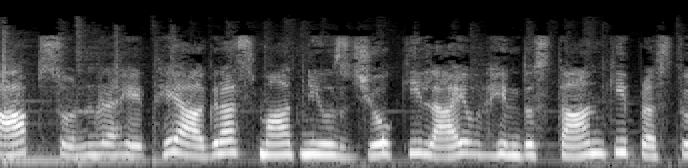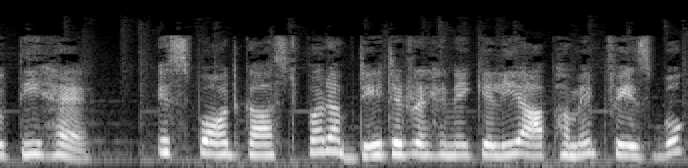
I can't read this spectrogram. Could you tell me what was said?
आप सुन रहे थे आगरा स्मार्ट न्यूज़, जो की लाइव हिंदुस्तान की प्रस्तुति है। इस पॉडकास्ट पर अपडेटेड रहने के लिए आप हमें फेसबुक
